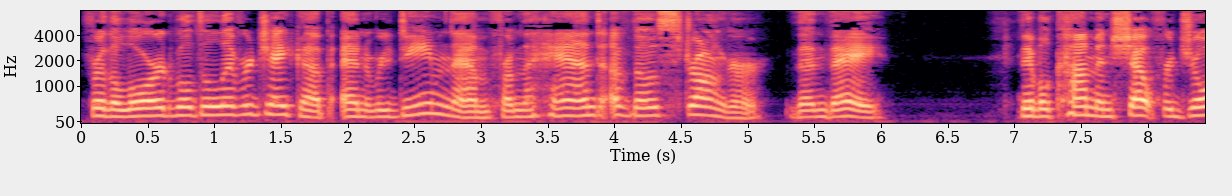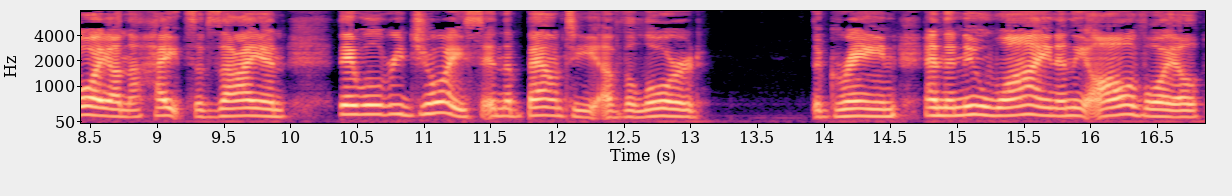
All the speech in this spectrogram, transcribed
For the Lord will deliver Jacob and redeem them from the hand of those stronger than they. They will come and shout for joy on the heights of Zion. They will rejoice in the bounty of the Lord. The grain and the new wine and the olive oil,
